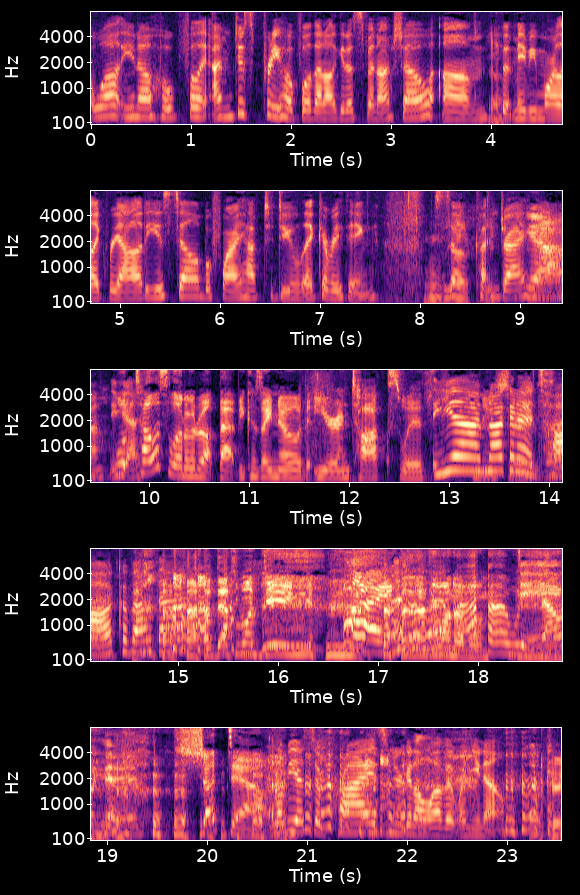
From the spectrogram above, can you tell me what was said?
Well, you know, hopefully, I'm just pretty hopeful that I'll get a spin off show, um, Yeah. but maybe more like reality still before I have to do like everything Ooh, so yeah. cut and dry. Yeah. Well, yeah. tell us a little bit about that because I know that you're in talks with. yeah, I'm not going to producers. talk about that. that's one ding. Fine. That's one of them. we found. Shut down. It'll be a surprise, and you're going to love it when you know. Okay.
